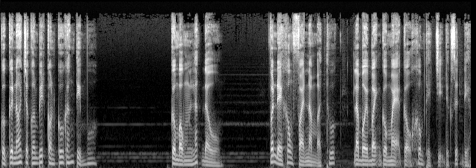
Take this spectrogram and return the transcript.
Cô cứ nói cho con biết con cố gắng tìm mua. Cô mộng lắc đầu. Vấn đề không phải nằm ở thuốc, Là bởi bệnh của mẹ cậu không thể trị được dứt điểm.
